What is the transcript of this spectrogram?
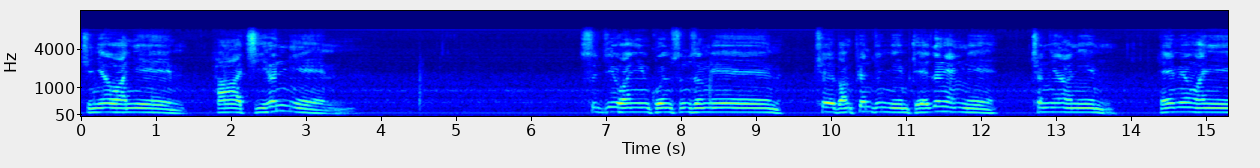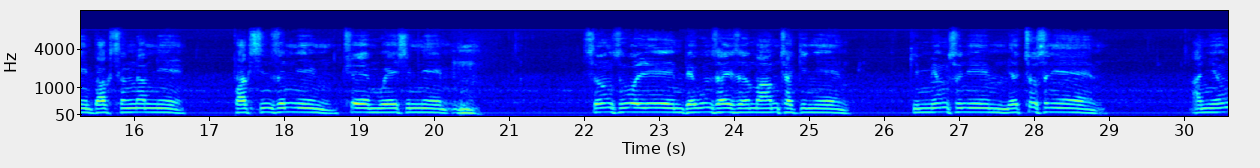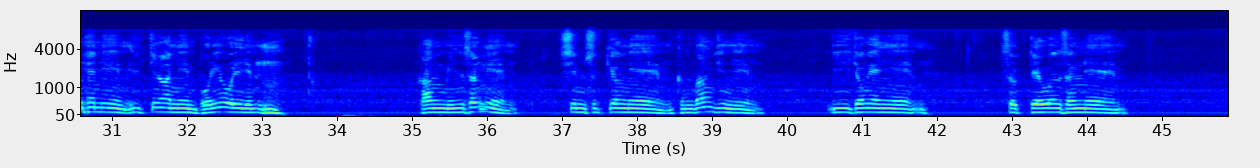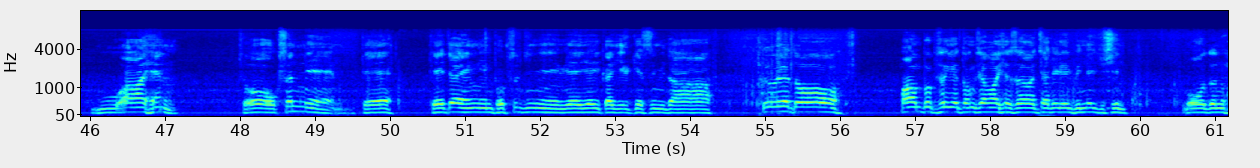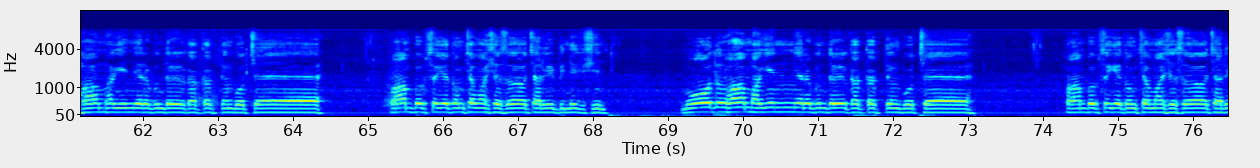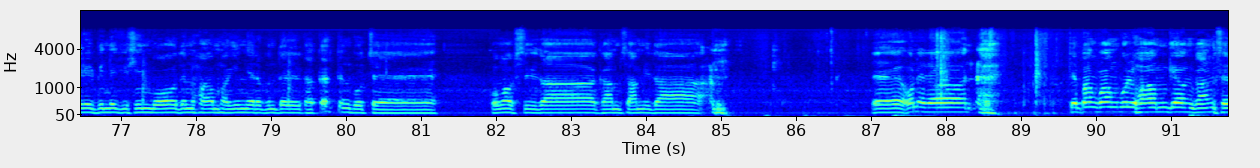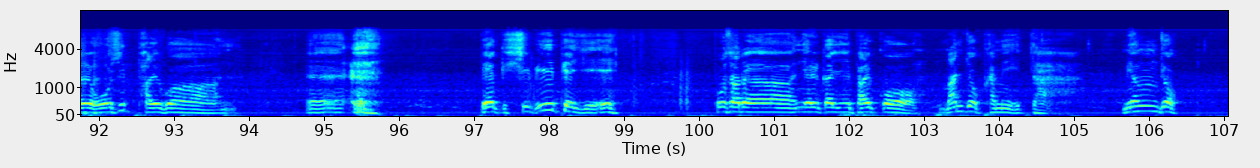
진여화님, 하지현님, 수지화님, 권순성님, 최방편주님, 대등행님, 청년화님, 해명화님, 박성남님, 박신선님, 최무혜심님, 성수월님, 백운사에서 마음찾기님, 김명수님, 여초스님, 안영혜님, 일진화님, 보리월님, 강민성님, 심숙경님, 금강진님, 이종혜님, 석대원성님, 무아행, 조옥선님, 대, 대자행님, 법수진님, 예, 여기까지 읽겠습니다. 그 외에도 화엄법석에 동참하셔서 자리를 빛내주신 모든 화엄학인 여러분들 각각 등보채 화엄법석에 동참하셔서 자리를 빛내주신 모든 화엄학인 여러분들 각각 등보채 화엄법석에 동참하셔서 자리를 빛내주신 모든 화엄학인 여러분들 각각 등보채 고맙습니다. 감사합니다. 네, 오늘은 대방광불 화엄경 강설 58권 111페이지 보살은 열 가지 밝고 만족함이 있다. 명족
